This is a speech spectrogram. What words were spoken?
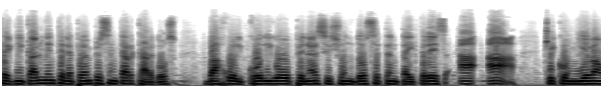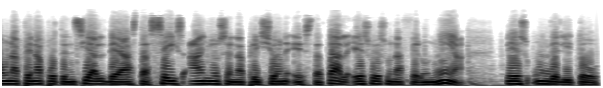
técnicamente le pueden presentar cargos bajo el Código Penal sección 273 AA, que conlleva una pena potencial de hasta seis años en la prisión estatal. Eso es una felonía, es un delito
